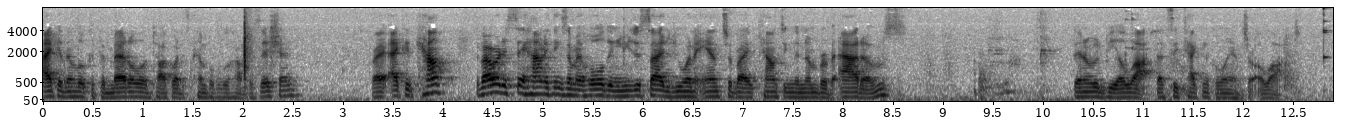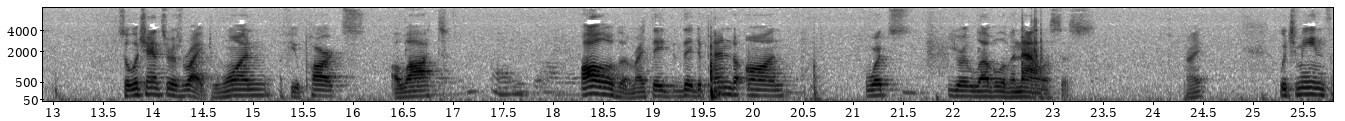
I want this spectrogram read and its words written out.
I could then look at the metal and talk about its chemical composition, right? I could count. If I were to say how many things am I holding, and you decided you want to answer by counting the number of atoms, then it would be a lot. That's the technical answer, a lot. So which answer is right? One, a few parts, a lot, all of them, right? They, they depend on what's your level of analysis, right? Which means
